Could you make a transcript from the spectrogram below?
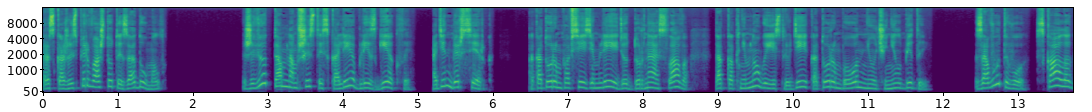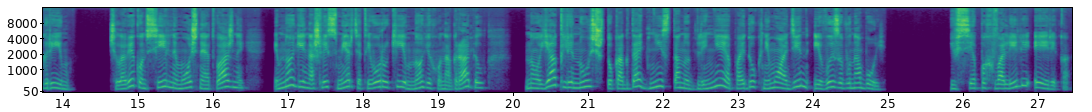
Расскажи сперва, что ты задумал». Живет там на мшистой скале близ Геклы один берсерк, о котором по всей земле идет дурная слава, так как немного есть людей, которым бы он не учинил беды. Зовут его Скала Грим. Человек он сильный, мощный, отважный, и многие нашли смерть от его руки, и многих он ограбил. Но я клянусь, что когда дни станут длиннее, пойду к нему один и вызову на бой. И все похвалили Эрика,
